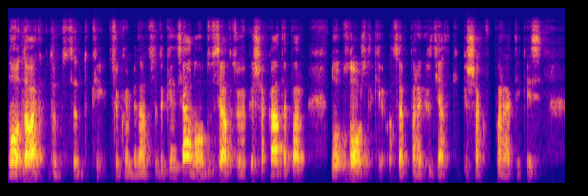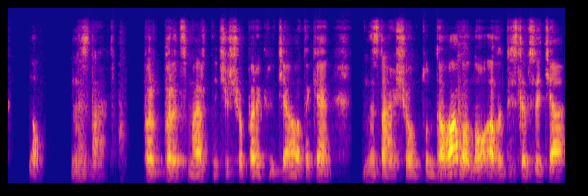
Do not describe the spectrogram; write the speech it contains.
Ну, давайте подивимося цю комбінацію до кінця. Ну, от взяв цього пішака тепер. Ну, знову ж таки, оце перекриття такий пішак вперед, якийсь, ну, не знаю, передсмертний чи що перекриття, отаке. Не знаю, що тут давало, ну, але після взяття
